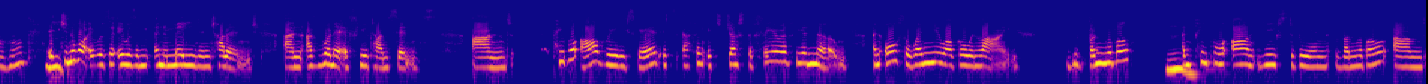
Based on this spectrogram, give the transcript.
Mm-hmm. It, do you know what? It was it was an amazing challenge, and I've run it a few times since. And people are really scared. It's I think it's just the fear of the unknown, and also when you are going live, you're vulnerable, mm. and people aren't used to being vulnerable, and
